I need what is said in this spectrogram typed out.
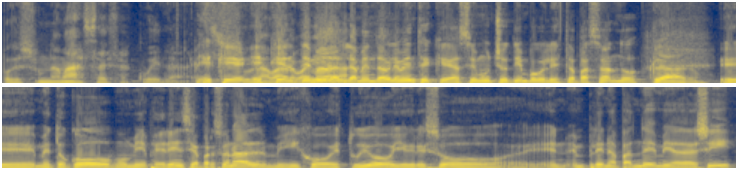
porque es una masa esa escuela. Es, que, es que el tema, lamentablemente, es que hace mucho tiempo que le está pasando. Claro. Eh, me tocó mi experiencia personal, mi hijo estudió y egresó en, en, plena pandemia de allí.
